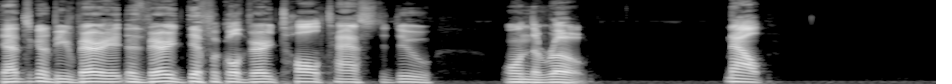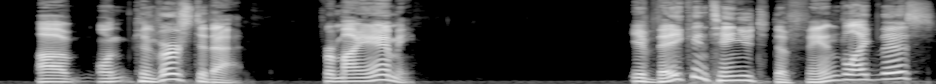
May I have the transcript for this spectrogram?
that's going to be very a very difficult, very tall task to do on the road. Now, uh, on converse to that, for Miami, if they continue to defend like this,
